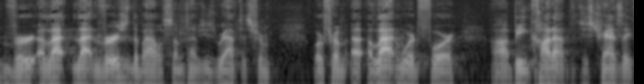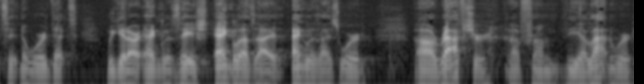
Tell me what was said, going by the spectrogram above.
ver- uh, Latin, Latin, version of the Bible sometimes uses raptus from, or from a, a Latin word for uh, being caught up. It just translates it in a word that we get our anglicized, anglicized, word, uh, rapture, uh, from the Latin word.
